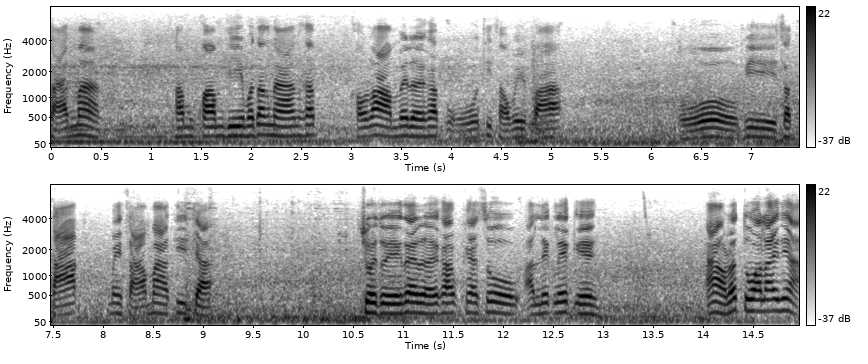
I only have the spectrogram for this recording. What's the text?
สารมากทำความดีมาตั้งนานครับ เขาล่ามไว้เลยครับ โอ้โหที่เสาไฟฟ้า โอ้พี่สตาร์คไม่สามารถที่จะ ช่วยตัวเองได้เลยครับ แค่โซ่อันเล็ก ๆ เอง อ้าว แล้วตัวอะไรเนี่ย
